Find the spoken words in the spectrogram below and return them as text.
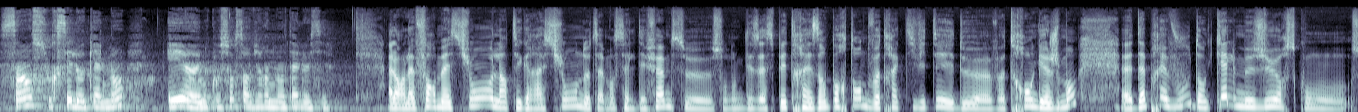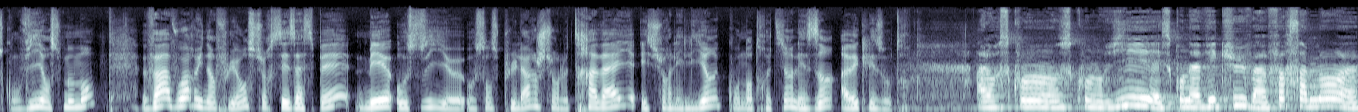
sains, sourcés localement et une conscience environnementale aussi. Alors la formation, l'intégration, notamment celle des femmes, ce sont donc des aspects très importants de votre activité et de euh, votre engagement. Euh, d'après vous, dans quelle mesure ce qu'on vit en ce moment va avoir une influence sur ces aspects, mais aussi euh, au sens plus large sur le travail et sur les liens qu'on entretient les uns avec les autres? Alors ce qu'on ce qu'on vit et ce qu'on a vécu va forcément euh,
